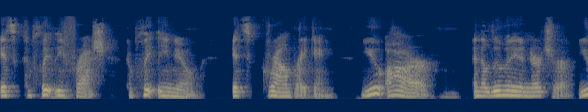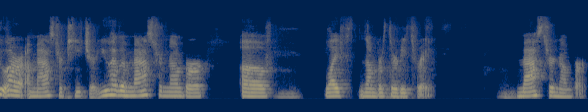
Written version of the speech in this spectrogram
It's completely mm-hmm. fresh, completely mm-hmm. new. It's groundbreaking. You are an illuminated nurturer. You are a master teacher. You have a master number of life number 33. Master number.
